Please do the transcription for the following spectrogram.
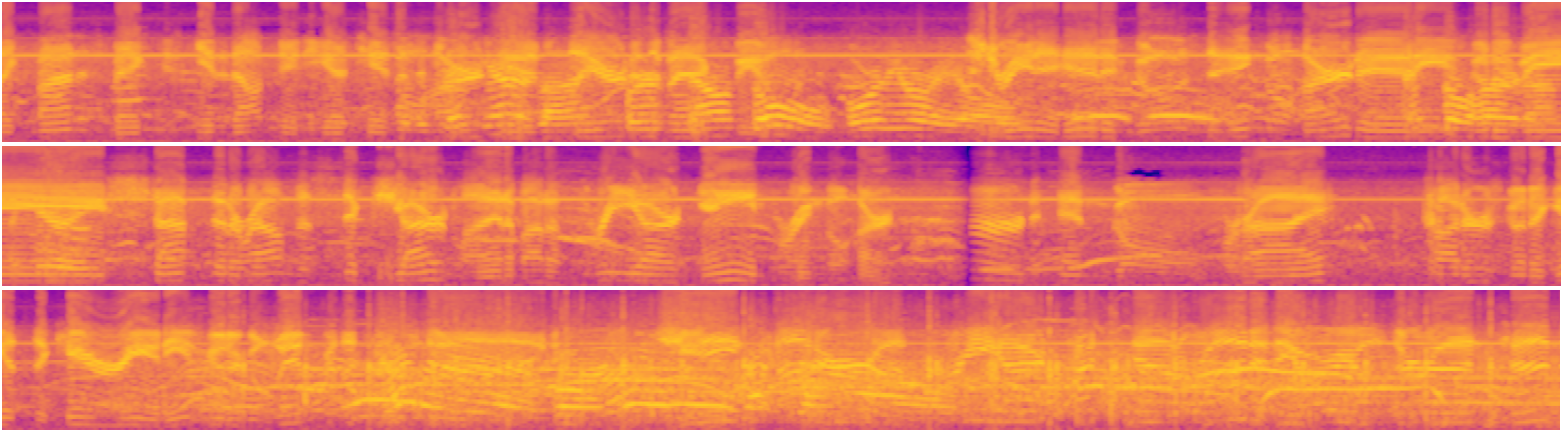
like Bonnesbeck. Just get it out there, and you got a chance To to the hard 10 and. Laird in the backfield. goal for the Orioles. Straight ahead it goes to Engelhardt, and he's going to on the carry. be stopped at around the six-yard line, about a three-yard gain for Engelhardt. Third and goal for I. Cutter's going to get the carry, and he's going to go in for the touchdown. Jay Cutter, a three-yard touchdown run, and the Orioles are on top,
